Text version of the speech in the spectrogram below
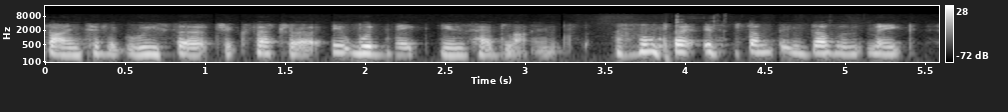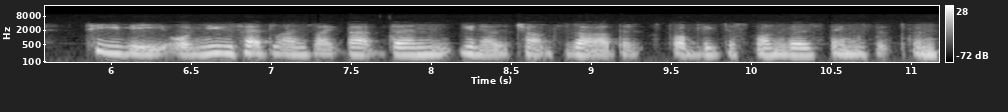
scientific research, etc., it would make news headlines. but if something doesn't make TV or news headlines like that, then you know the chances are that it's probably just one of those things that's been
